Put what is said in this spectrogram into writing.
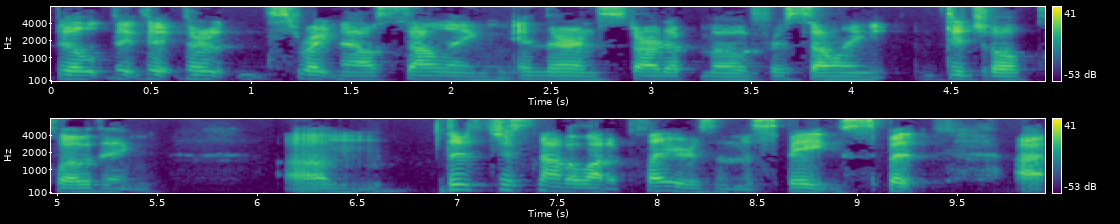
built. They, are right now selling, and they're in startup mode for selling digital clothing. Um, there's just not a lot of players in the space, but uh,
